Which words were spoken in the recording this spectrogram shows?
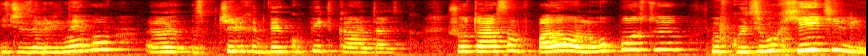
и че заради него а, спечелиха две купи и така нататък. Защото аз съм попадала на много постове, в които са го хейтили.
